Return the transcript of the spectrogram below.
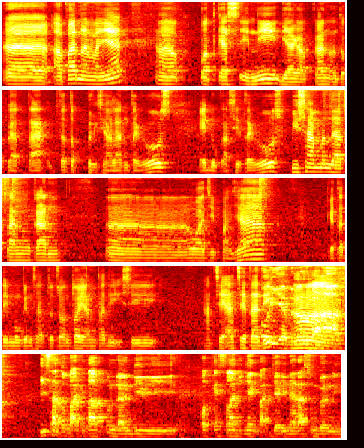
eh, apa namanya? Eh, podcast ini diharapkan untuk data tetap berjalan terus, edukasi terus, bisa mendatangkan eh, wajib pajak. Kayak tadi mungkin satu contoh yang tadi si Aceh Aceh tadi. Oh iya benar Ah, Pak. Bisa tuh Pak kita undang di podcast selanjutnya Pak jadi narasumber nih.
